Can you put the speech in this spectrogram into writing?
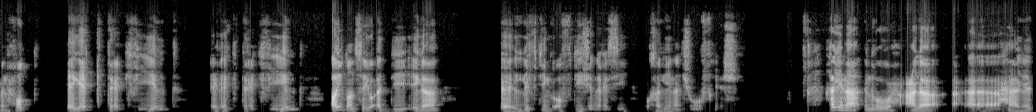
بنحط electric field electric field أيضا سيؤدي إلى lifting of degeneracy. وخلينا نشوف ليش. خلينا نروح على حالة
